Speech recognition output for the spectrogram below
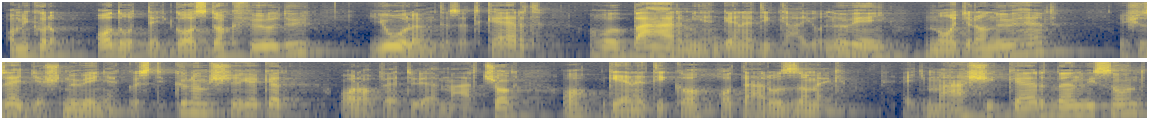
amikor adott egy gazdag földű, jól öntözött kert, ahol bármilyen genetikájú növény nagyra nőhet, és az egyes növények közti különbségeket alapvetően már csak a genetika határozza meg. Egy másik kertben viszont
